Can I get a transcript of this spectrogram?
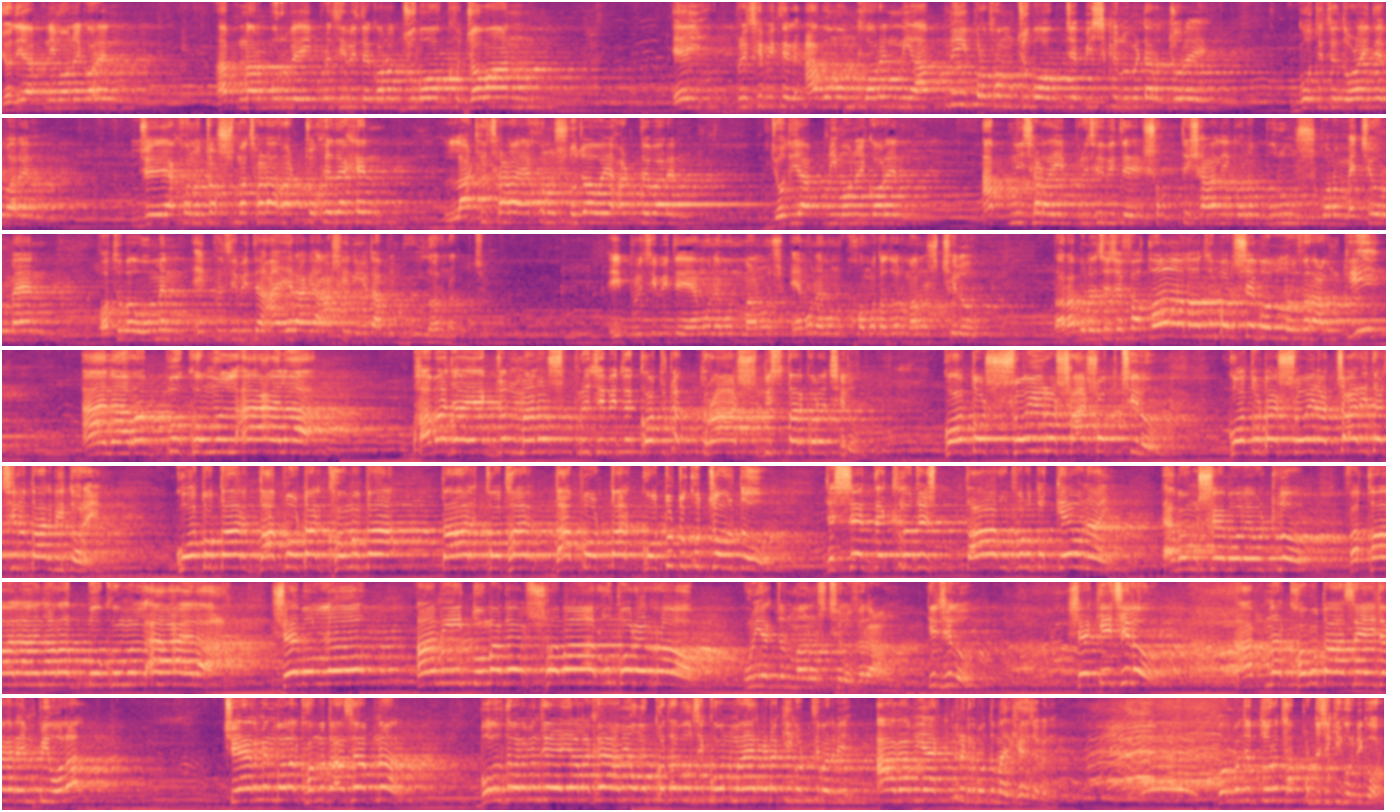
যদি আপনি মনে করেন আপনার পূর্বে এই পৃথিবীতে কোনো যুবক, জওয়ান এই পৃথিবীতে আগমন করেননি আপনি প্রথম যুবক যে বিশ কিলোমিটার জোরে গতিতে দৌড়াইতে পারেন, যে এখনও চশমা ছাড়া হাট চোখে দেখেন, লাঠি ছাড়া এখনও সোজা হয়ে হাঁটতে পারেন, যদি আপনি মনে করেন আপনি ছাড়া এই পৃথিবীতে শক্তিশালী কোনো পুরুষ, কোনো ম্যাচিওর ম্যান অথবা ওমেন এই পৃথিবীতে আয়ের আগে আসেনি, এটা আপনি ভুল ধারণা করছেন। এই পৃথিবীতে এমন এমন মানুষ, এমন এমন ক্ষমতাধর মানুষ ছিল, তারা বলেছে যে, ফকল অথপর সে বলল, ফেরাউন কি? ভাবা যায় একজন মানুষ পৃথিবীতে কতটা ত্রাস বিস্তার করেছিল, কত স্বৈর শাসক ছিল, কতটা স্বৈরাচারিতা ছিল তার ভিতরে। কত তার দাপট আর ক্ষমতা, তার কথার দাপট তার কতটুকু চলতো, যে সে দেখল যে তার উপরও তো কেউ নাই। এবং সে বলে উঠল সে বলল, আমি তোমাদের সবার উপরের রব। উনি একজন মানুষ ছিল, ফেরাউন। কি ছিল? সে কি ছিল? আপনার ক্ষমতা আছে এই জায়গার এমপি বলার? চেয়ারম্যান বলার ক্ষমতা আছে আপনার? বলতে পারবেন যে এই এলাকায় আমি অমুক কথা বলছি, কোন মায়ের বেটা কি করতে পারবি? আগামী এক মিনিটের মধ্যে মার খেয়ে যাবেন। বলবেন যে তোরে থাপ্পড় দিছে, কি করবি কর?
